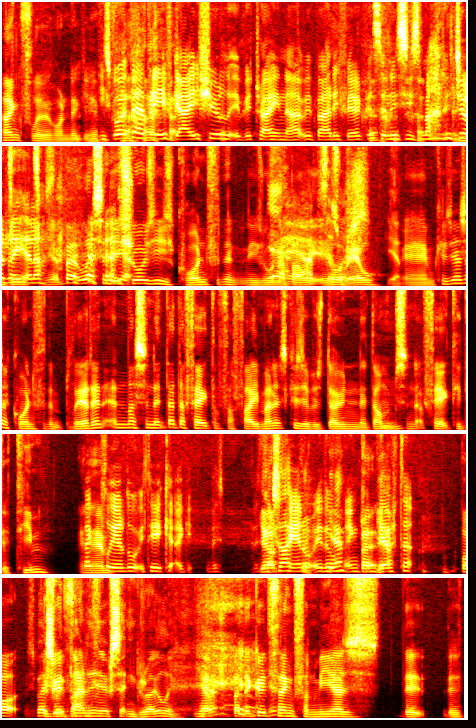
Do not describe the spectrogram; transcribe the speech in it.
Thankfully, we won the game. he's got to be a brave guy, surely, to be trying that with Barry Ferguson as his manager, right enough. Yeah, but listen, it shows he's confident in his own Yeah, ability as absolutely. well. Yeah. Because he's a confident player. And, and listen, it did affect him for five minutes because he was down in the dumps Mm-hmm. and it affected the team. Big Um, player though to take it the, the Yeah, exactly. penalty though Yeah, and but- convert it. But Especially the with good Barry thing, there sitting growling. yeah, but the good thing for me is the the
